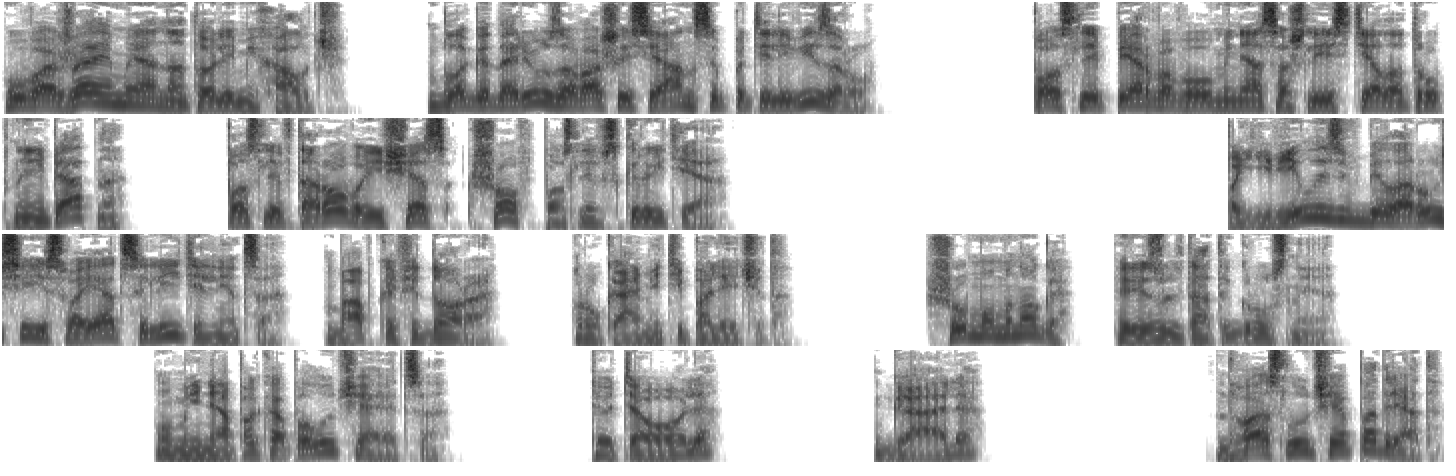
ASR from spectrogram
«Уважаемый Анатолий Михайлович, благодарю за ваши сеансы по телевизору. После первого у меня сошли с тела трупные пятна, после второго исчез шов после вскрытия». Появилась в Беларуси и своя целительница, бабка Федора, руками типа лечит. Шуму много, результаты грустные. У меня пока получается. Тетя Оля, Галя. Два случая подряд,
